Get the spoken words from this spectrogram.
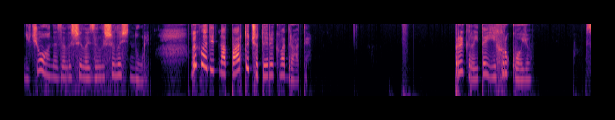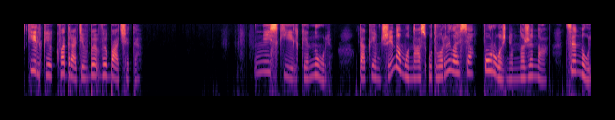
Нічого не залишилось, залишилось нуль. Викладіть на парту 4 квадрати. Прикрийте їх рукою. Скільки квадратів ви, бачите? Ніскільки, нуль. Таким чином у нас утворилася порожня множина. Це нуль.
